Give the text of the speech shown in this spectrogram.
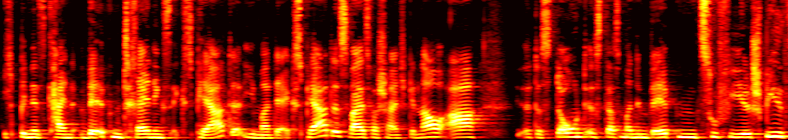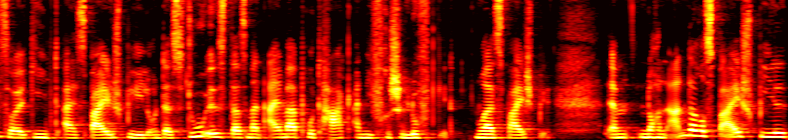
Ich bin jetzt kein Welpentrainingsexperte. Jemand, der Experte ist, weiß wahrscheinlich genau, ah, das Don't ist, dass man dem Welpen zu viel Spielzeug gibt als Beispiel und das Do ist, dass man einmal pro Tag an die frische Luft geht. Nur als Beispiel. Ähm, noch ein anderes Beispiel,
